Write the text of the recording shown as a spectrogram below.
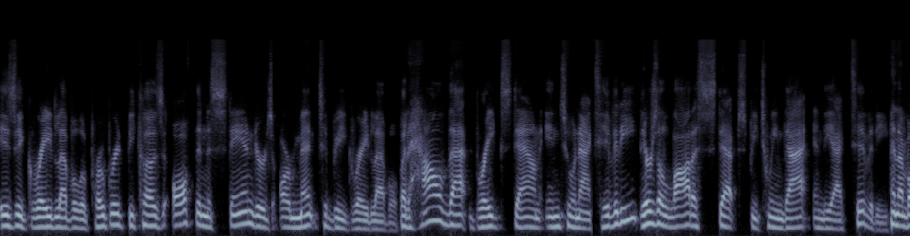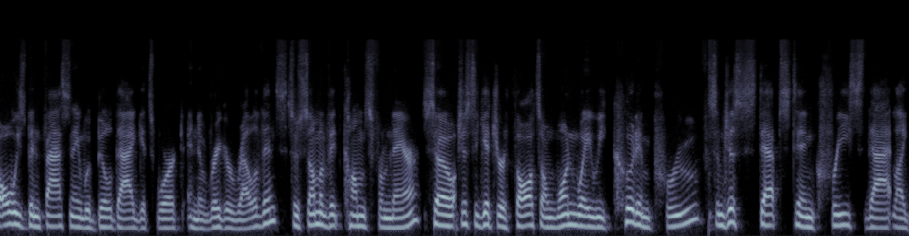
Is it grade level appropriate? Because often the standards are meant to be grade level, but how that breaks down into an activity, there's a lot of steps between that and the activity. And I've always been fascinated with Bill Daggett's work and the rigor relevance. So some of it comes from there. So just to get your thoughts on one way we could improve, some just steps to increase that like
